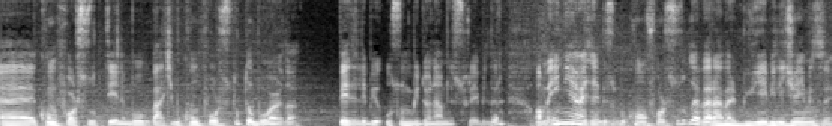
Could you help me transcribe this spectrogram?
eee, konforsuzluk diyelim. Bu belki bu konforsuzluk da bu arada belirli bir uzun bir dönemde sürebilir. Ama en nihayetinde biz bu konforsuzlukla beraber büyüyebileceğimizi,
